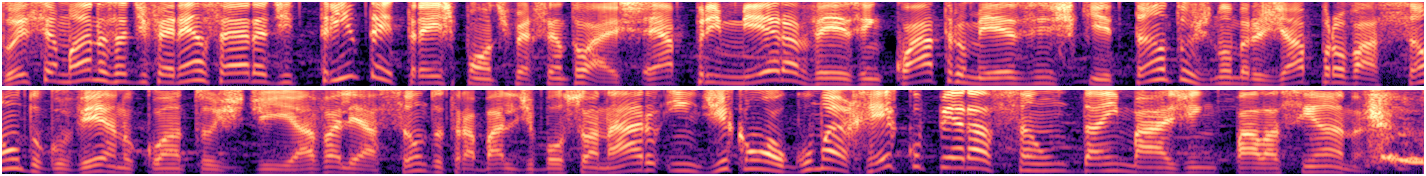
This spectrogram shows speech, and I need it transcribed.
Duas semanas a diferença era de 33 pontos percentuais. É a primeira vez em quatro meses que tanto os números de aprovação do governo quanto os de avaliação do trabalho de Bolsonaro indicam alguma recuperação da imagem palaciana. Eu não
